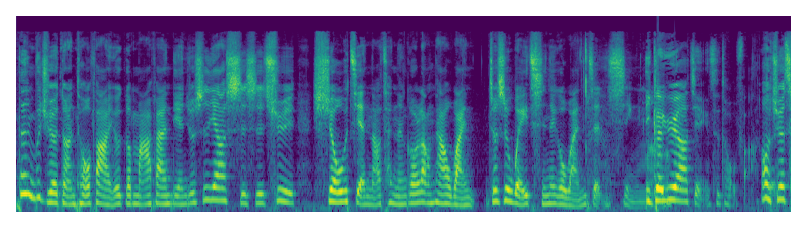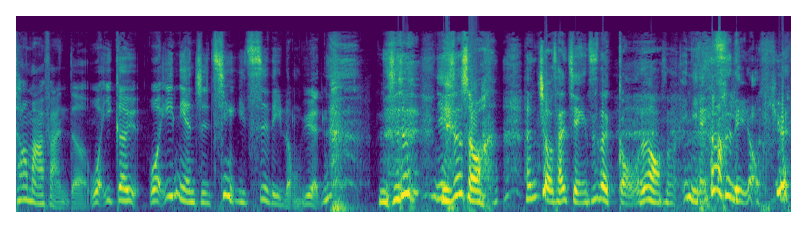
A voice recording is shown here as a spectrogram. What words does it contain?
但你不觉得短头发有一个麻烦点，就是要时时去修剪，然后才能够让它完，就是维持那个完整性吗？一个月要剪一次头发，我觉得超麻烦的。我一个月，我一年只进一次理容院。你是你是什么？很久才剪一次的狗那种什么？一年一次理容院。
